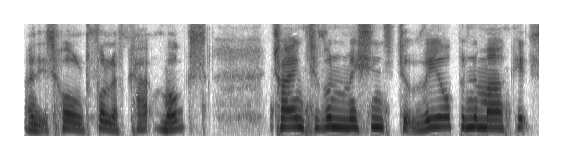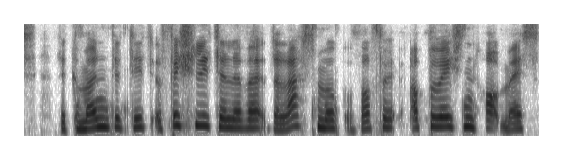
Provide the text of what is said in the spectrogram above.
and its hold full of cat mugs, trying to run missions to reopen the markets, the commander did officially deliver the last mug of Operation Hot Mess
